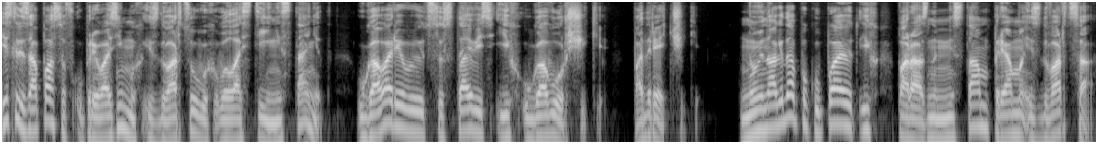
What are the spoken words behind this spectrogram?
Если запасов у привозимых из дворцовых властей не станет, уговариваются ставить их уговорщики, подрядчики. Но иногда покупают их по разным местам прямо из дворца.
